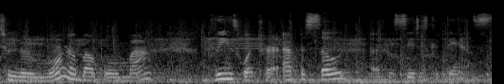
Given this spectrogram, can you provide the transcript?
To learn more about Bomba, please watch our episode of If Cities Could Dance.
